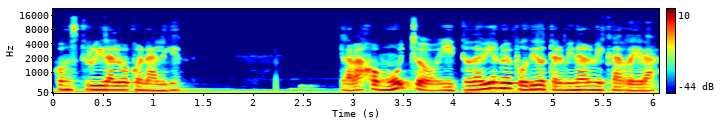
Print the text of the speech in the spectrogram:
construir algo con alguien. Trabajo mucho y todavía no he podido terminar mi carrera,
